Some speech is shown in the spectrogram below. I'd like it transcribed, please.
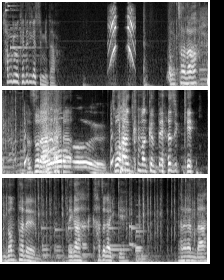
참교육해드리겠습니다 병찬아. 현솔아. 좋아한 그만큼 때려줄게. 이번 판은 내가 가져갈게. 사랑한다.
